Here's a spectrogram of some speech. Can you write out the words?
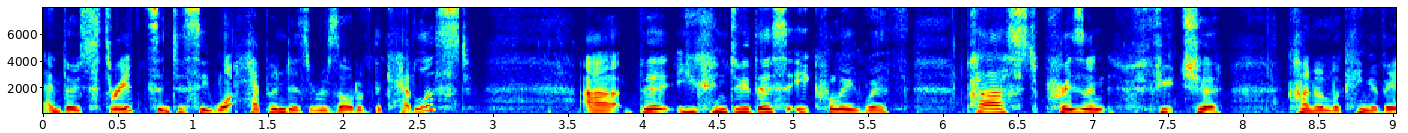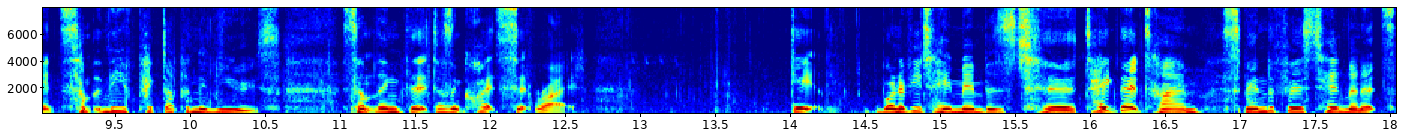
and those threads and to see what happened as a result of the catalyst. Uh, but you can do this equally with past, present, future kind of looking events, something that you've picked up in the news, something that doesn't quite sit right. Get one of your team members to take that time, spend the first 10 minutes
